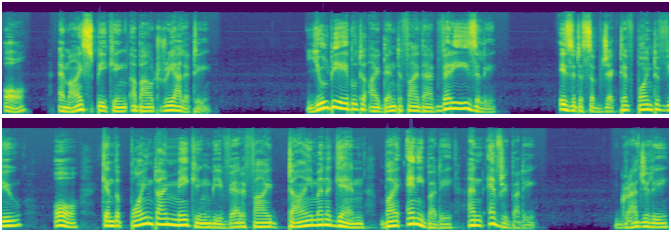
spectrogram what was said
Or am I speaking about reality? You'll be able to identify that very easily. Is it a subjective point of view or can the point I'm making be verified time and again by anybody and everybody? Gradually,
